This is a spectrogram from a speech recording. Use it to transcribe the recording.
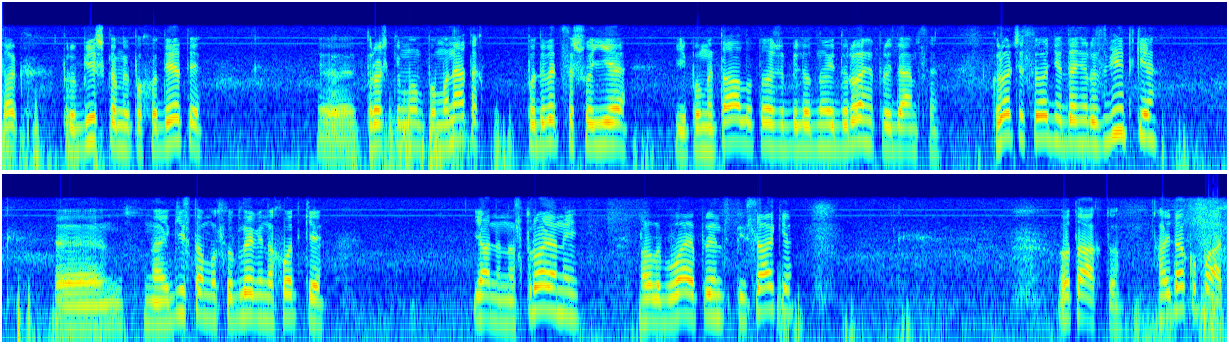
так пробіжками походити, е, трошки по монетах подивитися, що є, і по металу теж біля одної дороги пройдемося. Коротше, сьогодні день розвідки. Е, На якісь там особливі находки я не настроєний, але буває в принципі всяке. Отак то. Гайда копати.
